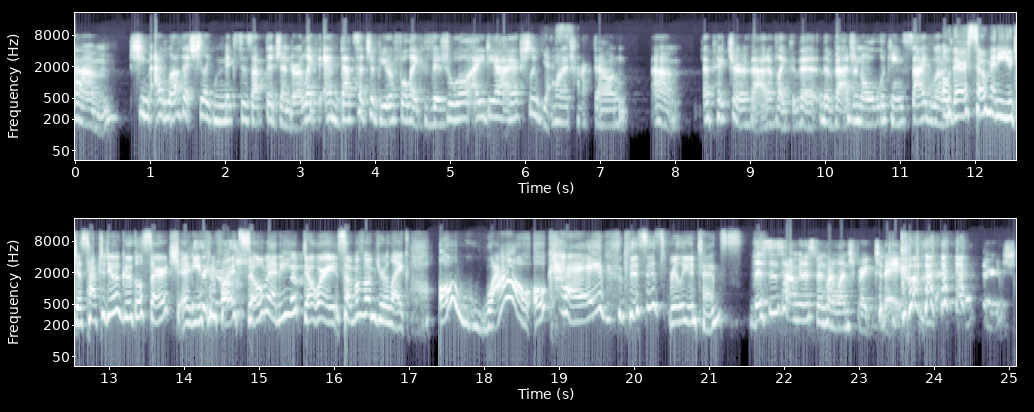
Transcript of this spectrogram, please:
um she i love that she like mixes up the gender like and that's such a beautiful like visual idea i actually yes. want to track down um a picture of that of like the the vaginal looking side wound. Oh, there are so many. You just have to do a Google search and you can find so many. Don't worry. Some of them you're like, "Oh, wow. Okay. This is really intense." This is how I'm going to spend my lunch break today. search.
